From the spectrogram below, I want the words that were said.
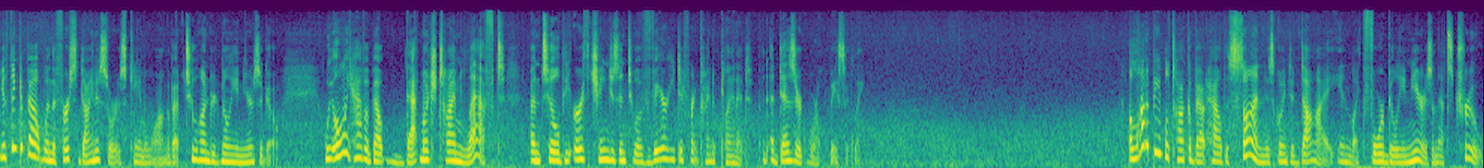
You know, think about when the first dinosaurs came along about 200 million years ago we only have about that much time left until the Earth changes into a very different kind of planet, a desert world, basically. A lot of people talk about how the sun is going to die in like 4 billion years, and that's true.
